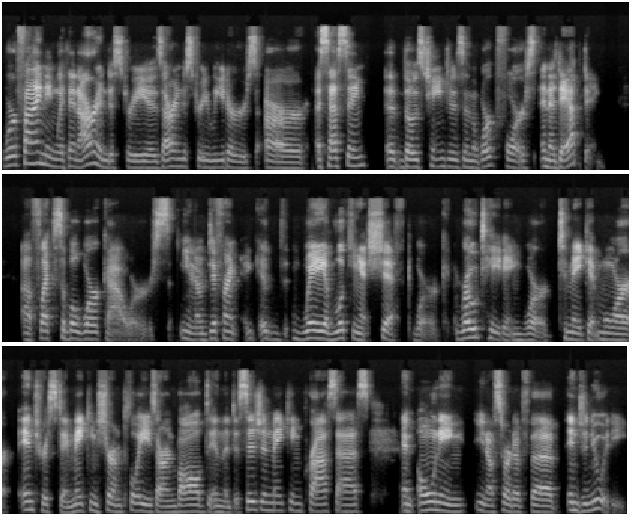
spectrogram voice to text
we're finding within our industry is our industry leaders are assessing uh, those changes in the workforce and adapting uh, flexible work hours, you know, different uh, way of looking at shift work, rotating work to make it more interesting, making sure employees are involved in the decision making process and owning, you know, sort of the ingenuity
